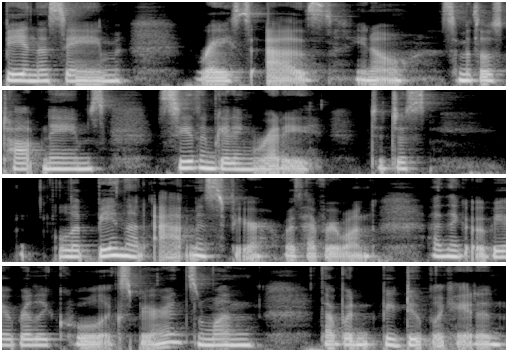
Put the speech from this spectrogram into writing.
be in the same race as, you know, some of those top names, see them getting ready to just be in that atmosphere with everyone. I think it would be a really cool experience and one that wouldn't be duplicated.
